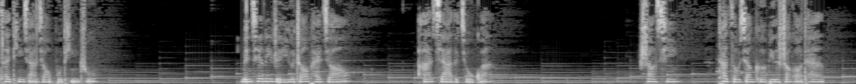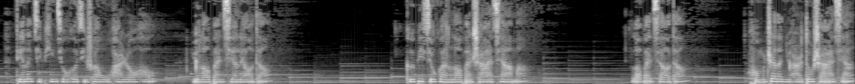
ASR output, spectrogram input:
才停下脚步停住。门前立着一个招牌，叫“阿夏”的酒馆。上清，他走向隔壁的烧烤摊，点了几瓶酒和几串五花肉后，与老板闲聊道：“隔壁酒馆的老板是阿夏吗？”老板笑道：“我们这儿的女孩都是阿夏，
